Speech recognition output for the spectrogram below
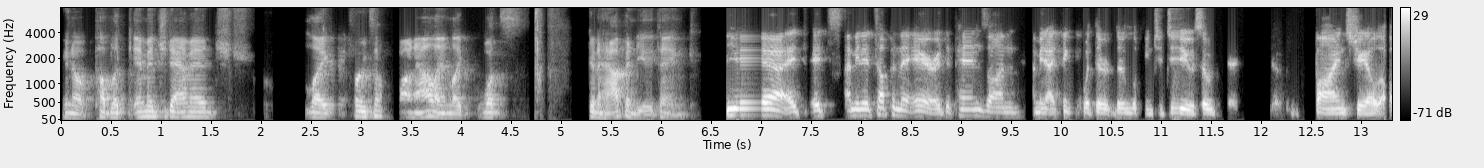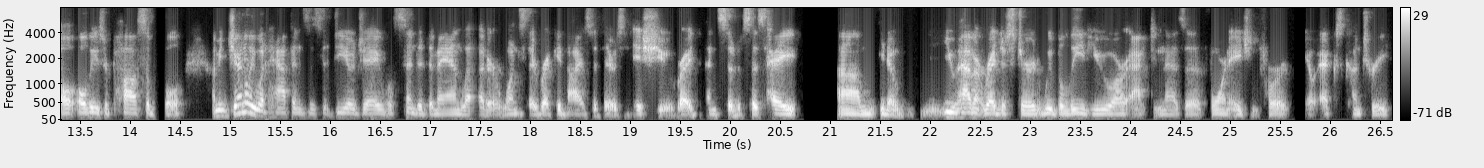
you know public image damage? Like for example, John Allen, like what's going to happen? Do you think? Yeah, it, it's. I mean, it's up in the air. It depends on. I mean, I think what they're they're looking to do. So fines, jail, all, all these are possible. I mean, generally what happens is that DOJ will send a demand letter once they recognize that there's an issue, right? And so it says, hey, um, you know, you haven't registered. We believe you are acting as a foreign agent for you know X country,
